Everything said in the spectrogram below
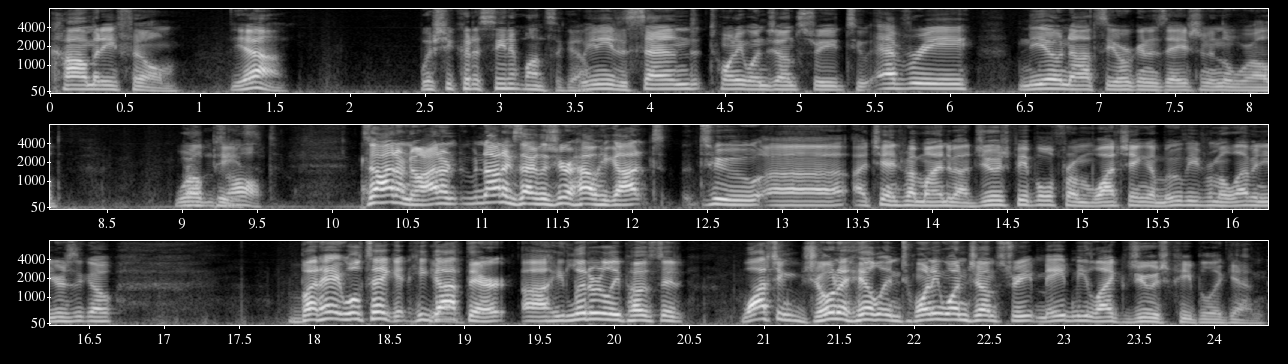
comedy film. yeah. Wish you could have seen it months ago. We need to send 21 Jump Street to every neo-Nazi organization in the world. World Problem peace. solved. So I don't know. I don't. Not exactly sure how he got to. Uh, I changed my mind about Jewish people from watching a movie from 11 years ago. But hey, we'll take it. He got there. Uh, he literally posted, "Watching Jonah Hill in 21 Jump Street made me like Jewish people again."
